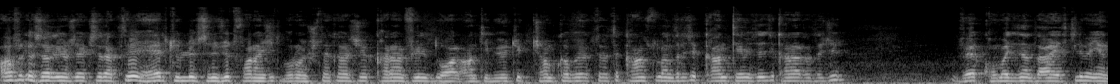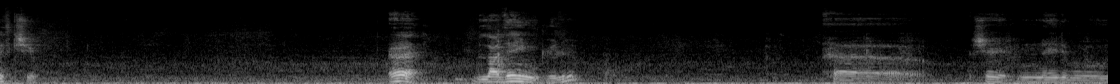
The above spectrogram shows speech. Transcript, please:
Afrika sarılıyorsa ekstraktı her türlü sinüzit, faranjit, bronşite karşı karanfil, doğal antibiyotik, çam kabuğu ekstratı, kan sulandırıcı, kan temizleyici, kan aratıcı ve komediden daha etkili ve yan etkisi yok. Evet. Laden gülü Ee, şey neydi bu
